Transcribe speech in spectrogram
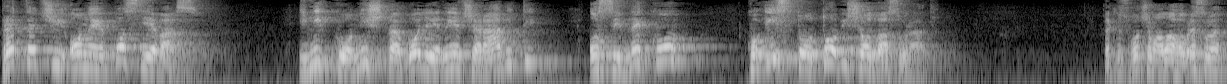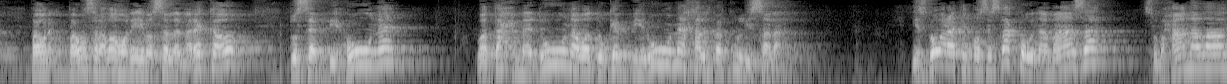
preteći one poslije vas. I niko ništa bolje neće raditi, osim neko ko isto to više od vas uradi. Rekli su, hoćemo Allahov Resule, pa on, pa on sam alaihi wa sallam rekao, tu sebbihune, wa wa tukebbirune, halfa kulli salah. Izgovarate posle svakog namaza, subhanallah,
